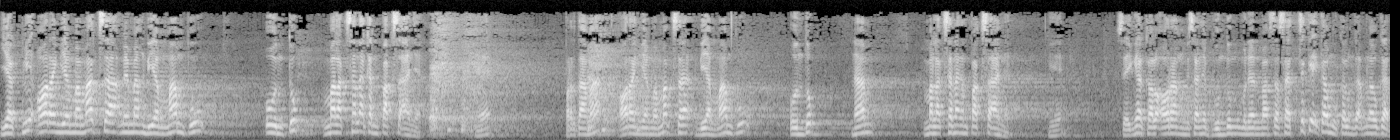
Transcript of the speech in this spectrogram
Yakni orang yang memaksa memang dia mampu untuk melaksanakan paksaannya. Ya. Pertama, orang yang memaksa dia mampu untuk nam melaksanakan paksaannya. Ya. Sehingga kalau orang misalnya buntung kemudian maksa saya cekik kamu kalau nggak melakukan,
